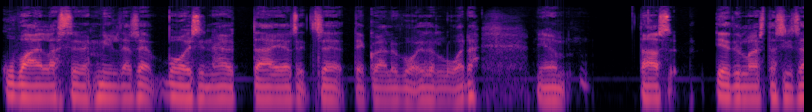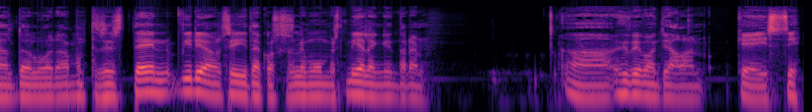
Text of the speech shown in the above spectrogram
kuvailla sen, miltä se voisi näyttää, ja sitten se tekoäly voi sen luoda. Niin taas tietynlaista sisältöä luodaan, mutta siis tein videon siitä, koska se oli mun mielestä mielenkiintoinen – uh, hyvinvointialan keissi.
